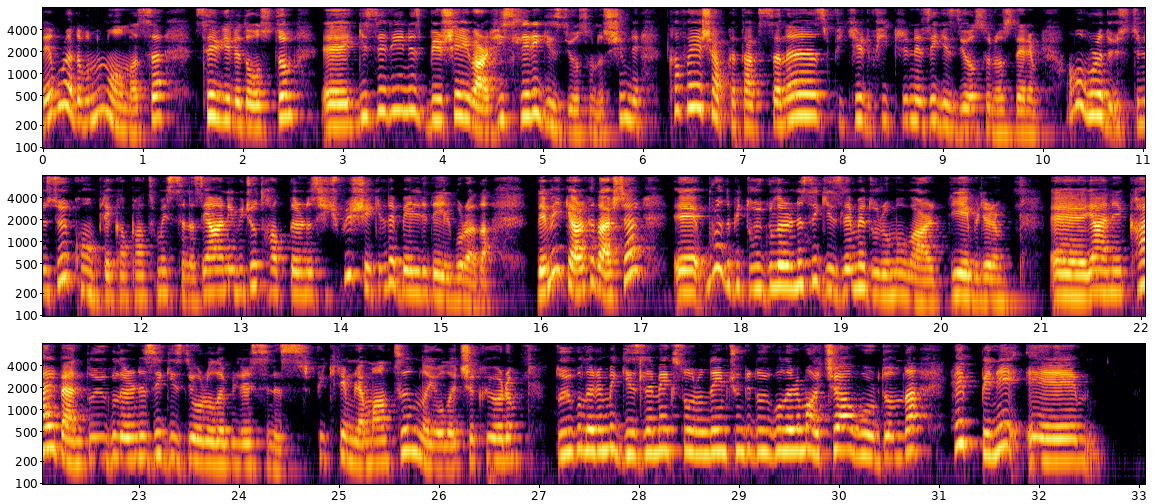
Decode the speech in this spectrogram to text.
Ve burada bunun olması sevgili dostum e, gizlediğiniz bir şey var. Hisleri gizliyorsunuz. Şimdi kafaya şapka taksanız fikir fikrinizi gizliyorsunuz derim. Ama burada üstünüzü komple kapatmışsınız. Yani vücut hatlarınız hiçbir şekilde belli değil burada. Demek ki arkadaşlar e, burada bir duygularınızı gizleme durumu var diyebilirim. Ee, yani kalben duygularınızı gizliyor olabilirsiniz. Fikrimle, mantığımla yola çıkıyorum. Duygularımı gizlemek zorundayım. Çünkü duygularımı açığa vurduğumda hep beni e,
